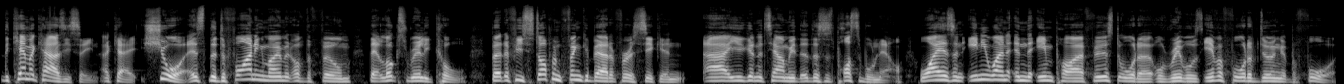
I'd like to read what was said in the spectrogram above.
the kamikaze scene, okay, sure, it's the defining moment of the film that looks really cool. But if you stop and think about it for a second, are you going to tell me that this is possible now? Why hasn't anyone in the Empire, First Order, or Rebels ever thought of doing it before?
